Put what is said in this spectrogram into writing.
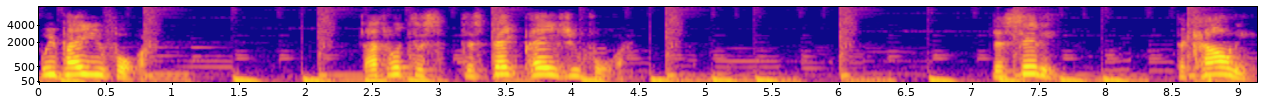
we pay you for. That's what the, the state pays you for. The city, the county,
